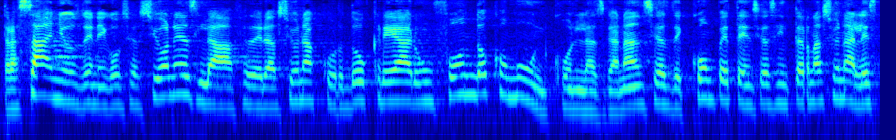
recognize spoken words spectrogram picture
Tras años de negociaciones, la federación acordó crear un fondo común con las ganancias de competencias internacionales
